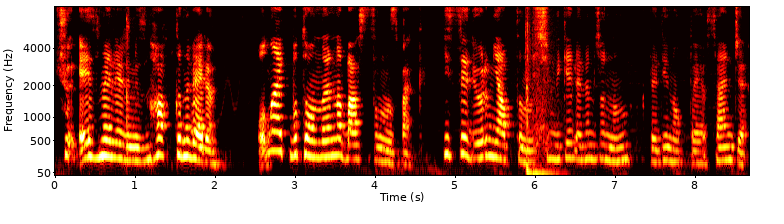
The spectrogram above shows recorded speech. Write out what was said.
şu ezmelerimizin hakkını verin. O like butonlarına bastınız bak. Hissediyorum yaptınız. Şimdi gelelim Zurna'nın dediği noktaya. Sence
